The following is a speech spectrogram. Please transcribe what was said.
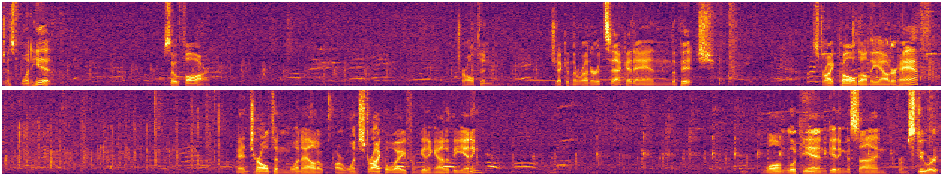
Just one hit so far. Charlton checking the runner at second and the pitch. Strike called on the outer half. And Charlton one out or one strike away from getting out of the inning. Long look in, getting the sign from Stewart.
